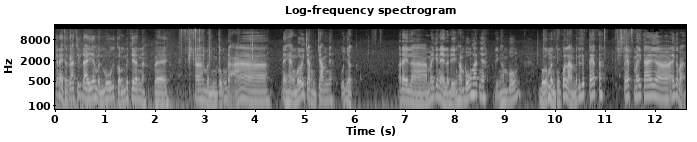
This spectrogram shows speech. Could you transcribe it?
Cái này thật ra trước đây mình mua cái cụm ở trên nè về. Ha, mình cũng đã ờ, cái này hàng mới trăm trăm nha của Nhật. Ở đây là mấy cái này là điện 24 hết nha điện 24 bữa mình cũng có làm mấy cái clip test á test mấy cái ờ, ấy các bạn.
